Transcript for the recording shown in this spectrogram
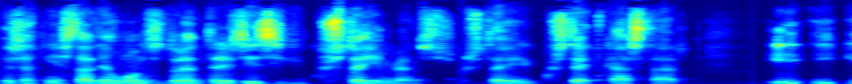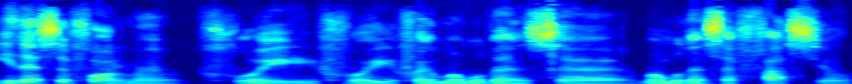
eu já tinha estado em Londres durante três dias e gostei imenso, gostei, gostei de cá estar. E, e, e, dessa forma foi, foi, foi uma, mudança, uma mudança fácil,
